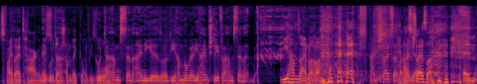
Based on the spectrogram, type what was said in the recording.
zwei, drei Tage, bist gut, du dann da- schon weg irgendwie so. Gut, da haben es dann einige, so die Hamburger, die Heimschläfer haben es dann. Die haben sie einfacher. Heimscheißer war das ja. Heimscheißer. ähm,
